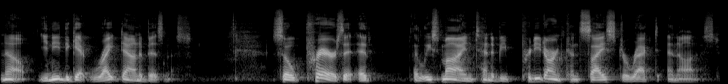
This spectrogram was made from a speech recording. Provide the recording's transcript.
No, you need to get right down to business. So prayers, at, at least mine, tend to be pretty darn concise, direct, and honest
